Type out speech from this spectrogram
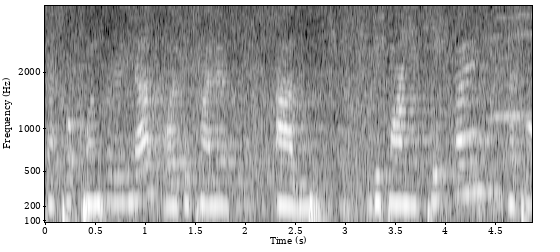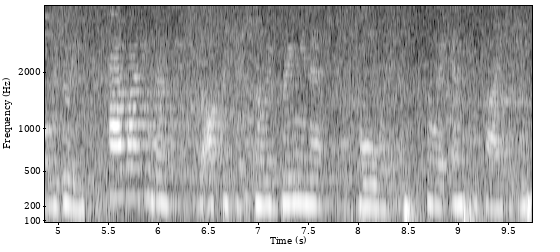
that's what contouring does, or if you're trying to um, define your cheekbones, that's what we're doing. Highlighting does the opposite, so we're bringing it forward, so we're emphasizing.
